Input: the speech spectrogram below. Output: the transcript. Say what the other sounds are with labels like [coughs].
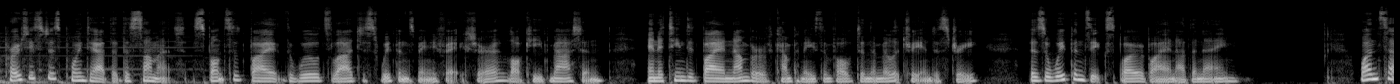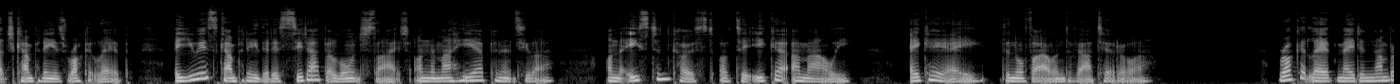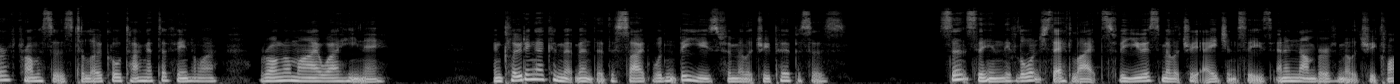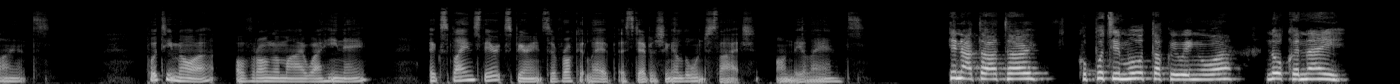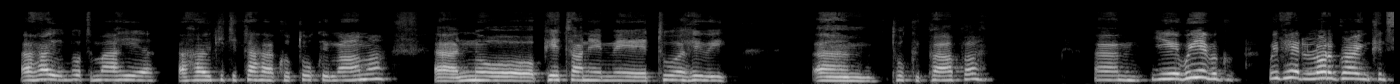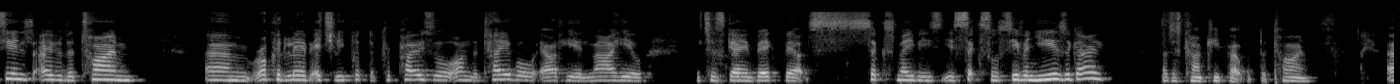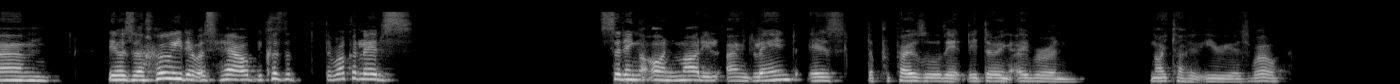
Protesters point out that the summit, sponsored by the world's largest weapons manufacturer, Lockheed Martin, and attended by a number of companies involved in the military industry, is a weapons expo by another name. One such company is Rocket Lab, a US company that has set up a launch site on the Mahia Peninsula on the eastern coast of Te Ika a Maui, aka the North Island of Aotearoa. Rocket Lab made a number of promises to local tangata whenua, Rongomaiwahine, including a commitment that the site wouldn't be used for military purposes. Since then, they've launched satellites for US military agencies and a number of military clients. Puti Moa of Rongomaiwahine explains their experience of Rocket Lab establishing a launch site on their lands. Tēnā tātou, ko puti mō taku ingoa, nō ka nō te mahia, a hau ki te taha ko tōku māma, uh, nō pētane me tuahui um, tōku pāpa. Um, yeah, we have a, we've had a lot of growing concerns over the time. Um, Rocket Lab actually put the proposal on the table out here in Mahia, which is going back about six, maybe six or seven years ago. I just can't keep up with the time. Um, there was a hui that was held because the, the Rocket Lab's sitting on Māori owned land is the proposal that they're doing over in Ngāi Tahu area as well.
